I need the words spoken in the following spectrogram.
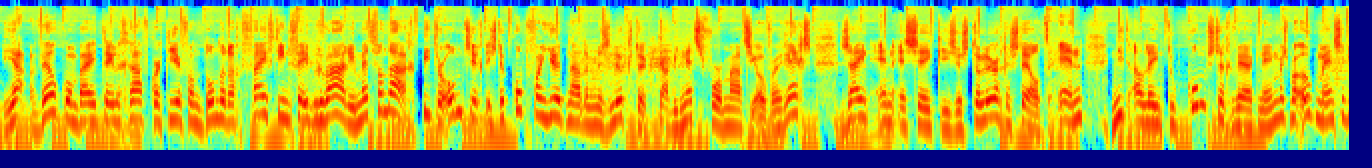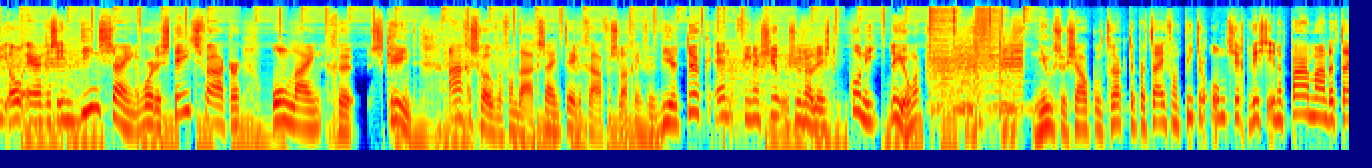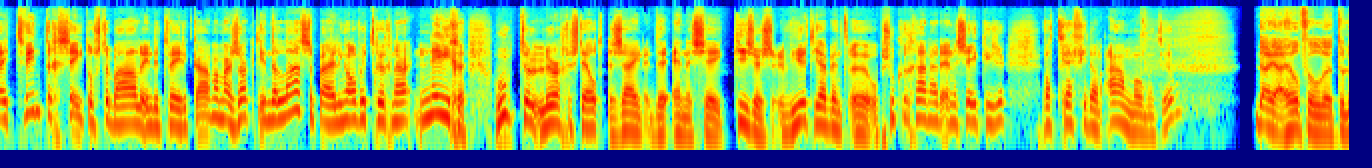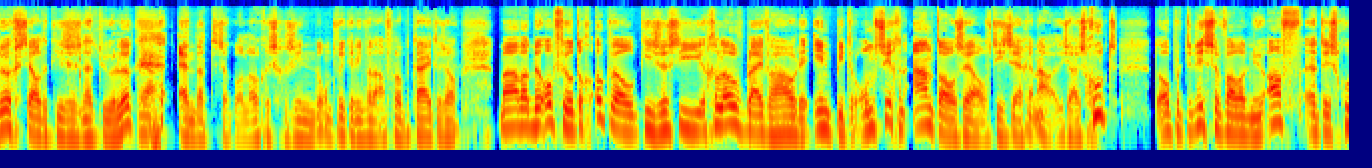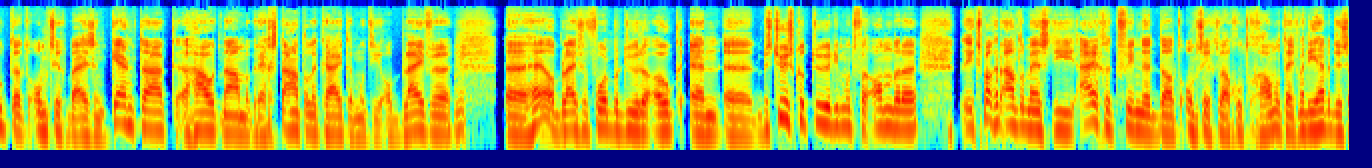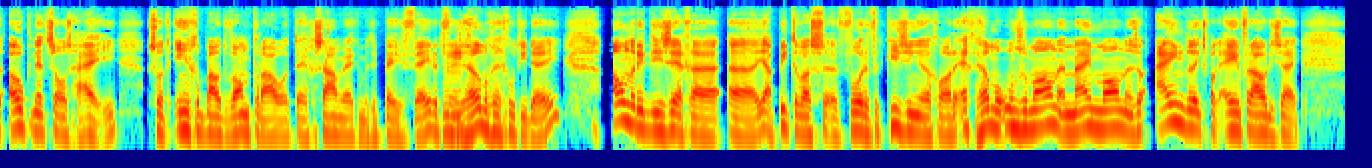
Ja, welkom bij het Telegraafkwartier van donderdag 15 februari. Met vandaag, Pieter Omtzigt is de kop van Jut na de mislukte kabinetsformatie over rechts. Zijn NSC-kiezers teleurgesteld. En niet alleen toekomstig werknemers, maar ook mensen die al ergens in dienst zijn, worden steeds vaker online gescreend. Aangeschoven vandaag zijn Telegraafverslaggever Wiert Duk en financieel journalist Connie de Jonge. Nieuw sociaal contract. De partij van Pieter Omtzigt wist in een paar maanden tijd 20 zetels te behalen in de Tweede Kamer, maar zakt in de laatste peiling alweer terug naar 9. Hoe teleurgesteld zijn de NSC-kiezers? Wiert, jij bent uh, op zoek gegaan naar de NSC-kiezer. Wat tref je dan aan momenteel? Nou ja, heel veel teleurgestelde kiezers natuurlijk. Ja. En dat is ook wel logisch gezien de ontwikkeling van de afgelopen tijd en zo. Maar wat mij opviel, toch ook wel kiezers die geloof blijven houden in Pieter Omtzigt. Een aantal zelfs die zeggen, nou het is juist goed. De opportunisten vallen nu af. Het is goed dat Omtzigt bij zijn kerntaak houdt, namelijk rechtsstatelijkheid. Daar moet hij op blijven, hm. uh, op blijven voortborduren ook. En uh, bestuurscultuur die moet veranderen. Ik sprak een aantal mensen die eigenlijk vinden dat Omtzigt wel goed gehandeld heeft. Maar die hebben dus ook, net zoals hij, een soort ingebouwd gebouwd wantrouwen tegen samenwerking met de PVV. Dat vinden ze mhm. helemaal geen goed idee. Anderen die zeggen, uh, ja, Pieter was eh, voor de verkiezingen gewoon echt helemaal onze man en mijn man. En zo eindelijk sprak één vrouw die zei,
